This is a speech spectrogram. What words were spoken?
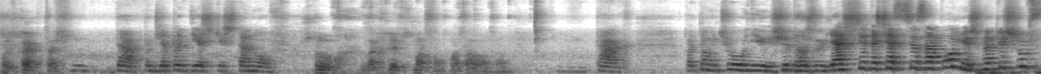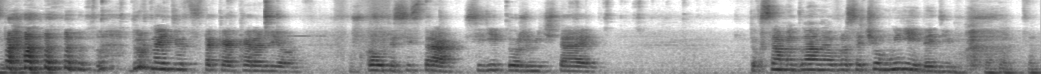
Вот как-то, Да, для поддержки штанов. что на хлеб с маслом хватало там. Так, потом что у нее еще должно... Я это сейчас все запомнишь, напишу в. Вдруг найдется такая королева. Уж у кого-то сестра сидит, тоже мечтает. Только самый главный вопрос, а что мы ей дадим?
